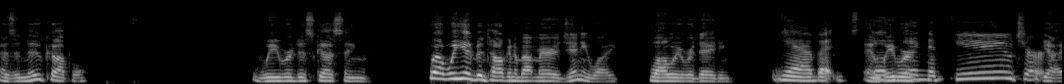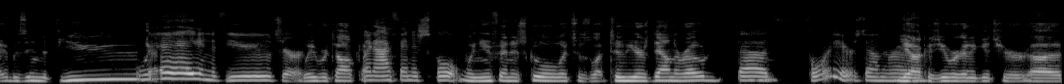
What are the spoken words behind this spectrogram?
as a new couple, we were discussing well, we had been talking about marriage anyway while we were dating. Yeah, but And in, we were in the future. yeah, it was in the future. way in the future We were talking when I finished school. when you finished school, which was what, two years down the road? Uh, four years down the road. Yeah, because you were gonna get your uh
